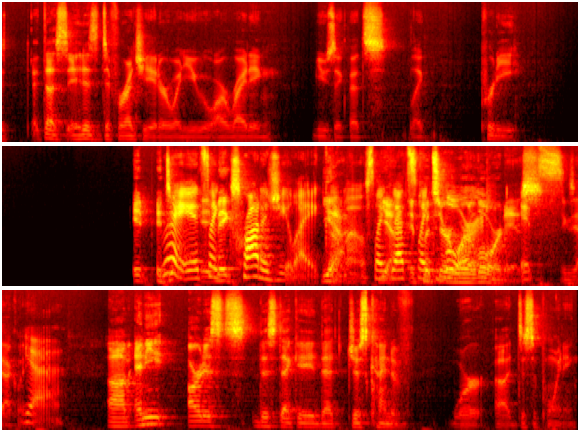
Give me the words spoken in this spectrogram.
it, it does it is a differentiator when you are writing music that's like pretty. It, right, it's it like makes, prodigy like Yeah, almost. Like yeah, that's it like puts her where Lorde. Lorde is. It's, Exactly. Yeah. um, any artists this decade that just kind of were uh, disappointing.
